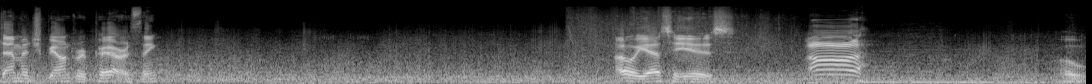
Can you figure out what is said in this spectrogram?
damaged beyond repair, I think. Oh, yes, he is. Ah! Oh,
